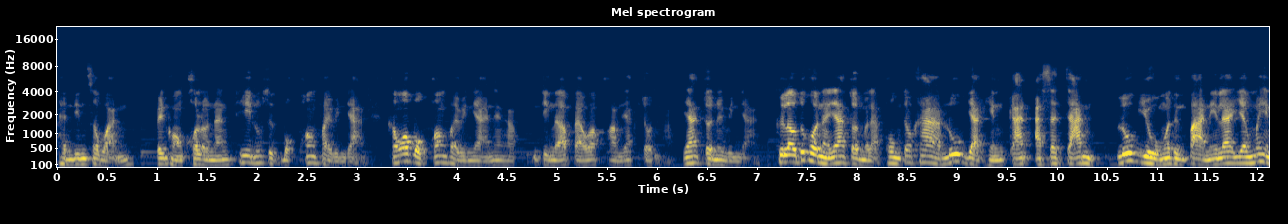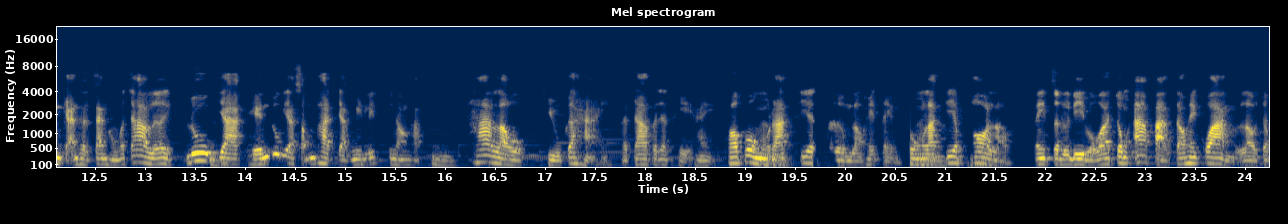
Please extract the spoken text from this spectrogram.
แผ่นดินสวรรค์เป็นของคนเหล่านั้นที่รู้สึกบกพร่องไฟวิญญาณคำว่าบกพร่องไฟวิญญาณเนะครับจริงๆแล้วแปลว่าความยากจนครับยากจนในวิญญาณ คือเราทุกคนนะยากจนหมดแหละพงเจ้าข้าลูกอยากเห็นการอัศจรรย์ลูกอยู่มาถึงป่านนี้แล้วยังไม่เห็นการอัศจรรย์ของพระเจ้าเลย ลูกอยากเห็นลูกอยากสัมผัสอยากมีฤทธิ์พี่น้องครับอืมถ้าเราหิวกระหายพระเจ้าก็จะเทให้ เพราะพระองค์อ่ารักที่จะเติมเราให้เต็มพระองค์รักที่จะป้อนเรา ในสดุดีบอกว่าจงอ้าปากเจ้าให้กว้าง เราจะ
